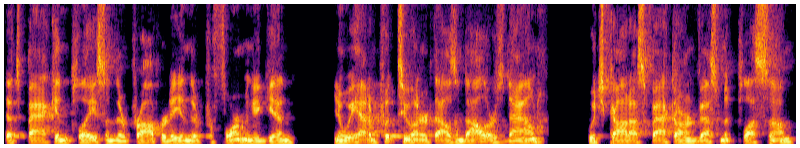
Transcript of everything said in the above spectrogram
that's back in place in their property and they're performing again. You know we had them put $200000 down which got us back our investment plus some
